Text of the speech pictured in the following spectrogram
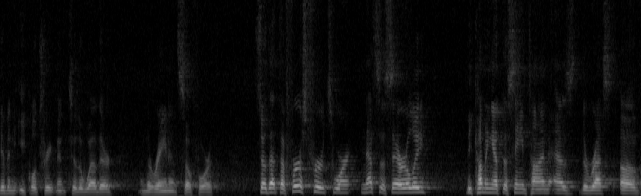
given equal treatment to the weather and the rain and so forth. So that the first fruits weren't necessarily becoming at the same time as the rest of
